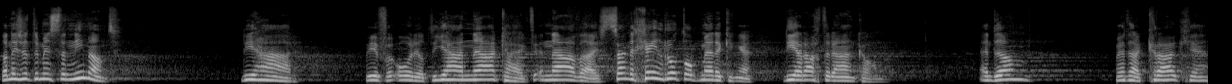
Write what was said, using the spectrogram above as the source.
Dan is er tenminste niemand die haar weer veroordeelt, die haar nakijkt en nawijst. Zijn er geen rotopmerkingen die er achteraan komen. En dan, met haar kruikje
